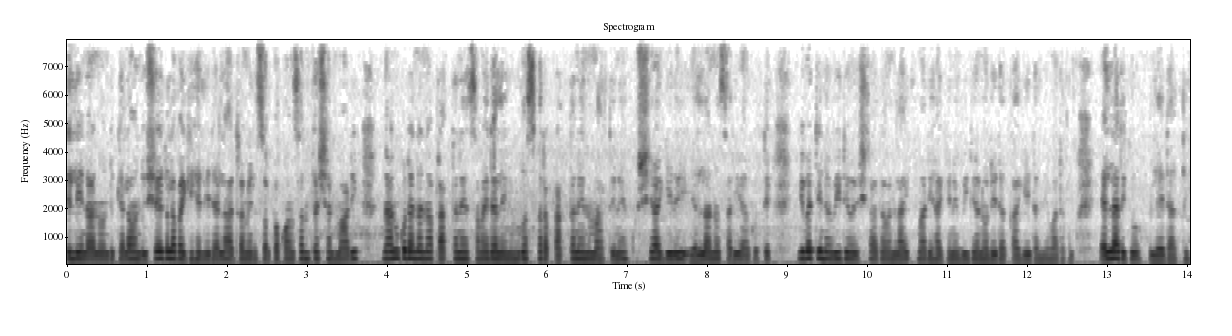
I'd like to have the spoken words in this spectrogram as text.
ಇಲ್ಲಿ ನಾನು ಒಂದು ಕೆಲವೊಂದು ವಿಷಯಗಳ ಬಗ್ಗೆ ಹೇಳಿರಲ್ಲ. ಅದರ ಮೇಲೆ ಸ್ವಲ್ಪ ಕಾನ್ಸಂಟ್ರೇಷನ್ ಮಾಡಿ. ನಾನು ಕೂಡ ನನ್ನ ಪ್ರಾರ್ಥನೆಯ ಸಮಯದಲ್ಲಿ ನಿಮಗೋಸ್ಕರ ಪ್ರಾರ್ಥನೆಯನ್ನು ಮಾಡ್ತೀನಿ. ಖುಷಿಯಾಗಿರಿ. ಎಲ್ಲನೂ ಸರಿಯಾಗುತ್ತೆ. ಇವತ್ತಿನ ವಿಡಿಯೋ ಇಷ್ಟ ಆದ ಒಂದು ಲೈಕ್ ಮಾಡಿ. ಹಾಗೆಯೇ ವಿಡಿಯೋ ನೋಡಿದ್ದಕ್ಕಾಗಿ ಧನ್ಯವಾದಗಳು. ಎಲ್ಲರಿಗೂ ಒಳ್ಳೆಯದಾಗಲಿ.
